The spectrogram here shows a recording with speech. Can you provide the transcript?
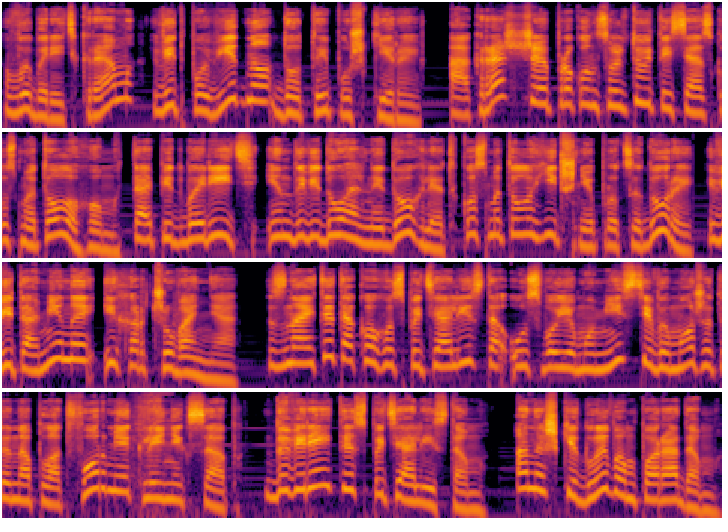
виберіть крем відповідно до типу шкіри. А краще проконсультуйтеся з косметологом та підберіть індивідуальний догляд, косметологічні процедури, вітаміни і харчування. Знайти такого спеціаліста у своєму місті ви можете на платформі Клініксап. Довіряйте спеціалістам, а не шкідливим порадам.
